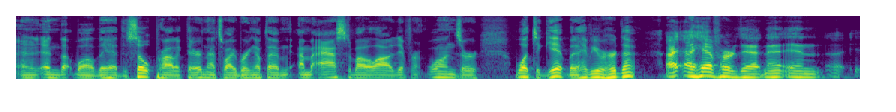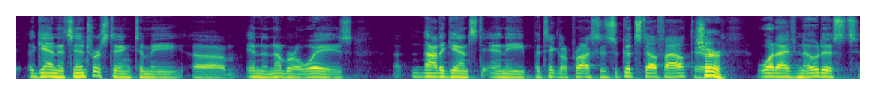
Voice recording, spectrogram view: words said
And and the, well, they had the soap product there, and that's why I bring up that I'm, I'm asked about a lot of different ones or what to get. But have you ever heard that? I, I have heard that, and, and uh, again, it's interesting to me um, in a number of ways. uh, Not against any particular products. There's good stuff out there. Sure. What I've noticed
